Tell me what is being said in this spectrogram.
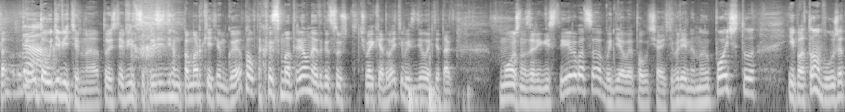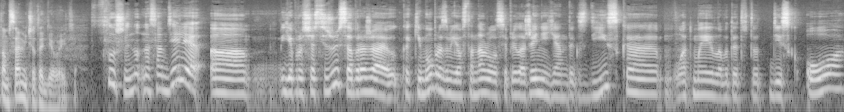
Да. Это удивительно. То есть вице-президент по маркетингу Apple такой смотрел на это и говорит, слушайте, чуваки, а давайте вы сделаете так. Можно зарегистрироваться, вы делаете, получаете временную почту, и потом вы уже там сами что-то делаете. Слушай, ну на самом деле э, я просто сейчас сижу и соображаю, каким образом я устанавливала себе приложение Яндекс Диска от Мейла, вот этот вот диск О.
